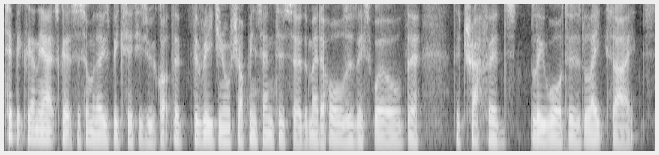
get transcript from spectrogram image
Typically, on the outskirts of some of those big cities, we've got the, the regional shopping centres, so the Meadowhalls of this world, the the Traffords, Bluewaters, Lakesides.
